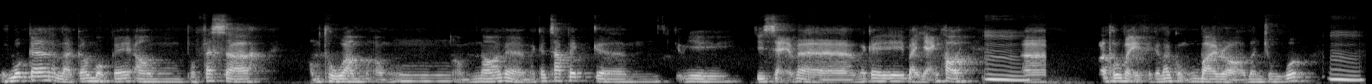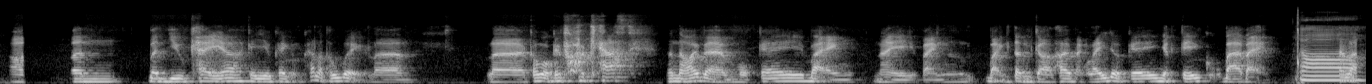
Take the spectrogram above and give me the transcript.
Trung Quốc á, là có một cái ông professor ông thu âm ông ông nói về mấy cái topic ờ, kiểu như chia sẻ về mấy cái bài giảng thôi ừ. Là thú vị thì cái đó cũng viral ở bên Trung Quốc ừ. bên bên UK á, cái UK cũng khá là thú vị là là có một cái podcast nó nói về một cái bạn này bạn bạn tình cờ thôi bạn lấy được cái nhật ký của ba bạn à. Thế là-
